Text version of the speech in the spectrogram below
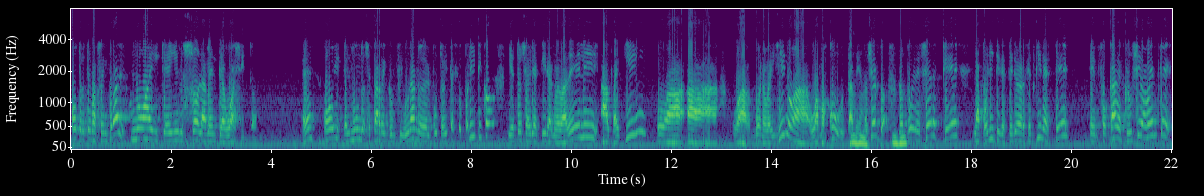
otro tema central, no hay que ir solamente a Washington. ¿eh? Hoy el mundo se está reconfigurando desde el punto de vista geopolítico y entonces habría que ir a Nueva Delhi, a Pekín o a, bueno, Beijing o a, Moscú también, ¿no es cierto? No puede ser que la política exterior argentina esté enfocada exclusivamente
